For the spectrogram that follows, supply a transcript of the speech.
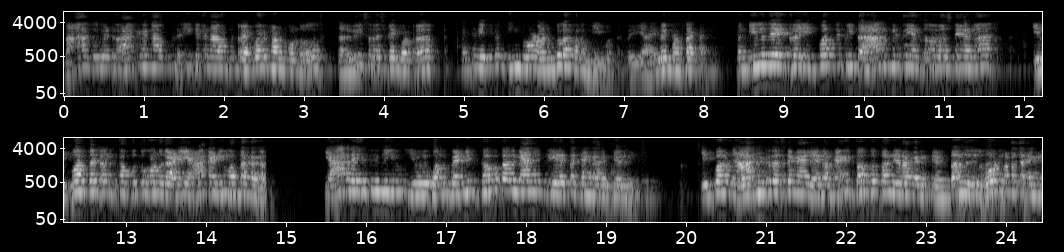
ನಾಲ್ಕು ಮೀಟರ್ ಆ ಕಡೆ ನಾಲ್ಕು ಮೀಟರ್ ಈ ಕಡೆ ನಾಲ್ಕು ಮೀಟರ್ ಅಕ್ವೈರ್ ಮಾಡ್ಕೊಂಡು ಸರ್ವಿಸ್ ರಸ್ತೆ ಕೊಟ್ರ ಲಿಂಕ್ ರೋಡ್ ಅನುಕೂಲ ಆತ ನಮ್ಗೆ ಇವತ್ತು ಈ ಹೈವೇ ಮಾಡ್ತಾಕ ಮತ್ ಇಲ್ಲದೆ ಇದ್ರ ಇಪ್ಪತ್ತು ಫೀಟ್ ಆರು ಮೀಟರ್ ರಸ್ತೆಯನ್ನ ಇಪ್ಪತ್ತು ಟನ್ ಕಬ್ಬು ತಗೊಂಡು ಗಾಡಿ ಆ ಗಾಡಿ ಮತ್ತಾಗಲ್ಲ ಯಾರ ಇವ್ರಿಗೆ ಒಂದ್ ಬೆಂಡಿ ಕಪ್ಪು ತಂದು ಮ್ಯಾಲೆ ಇಟ್ಟು ಏರ್ತಕ್ ಹೆಂಗಾಗತ್ತೆ ಹೇಳ್ರಿ ಇಬ್ಬರು ಆರು ಮೀಟರ್ ರಸ್ತೆ ಮೇಲೆ ನಾವ್ ಹೆಂಗ್ ಕಪ್ಪು ತಂದು ಇಡಕ್ಕಾಗತ್ತೆ ತಂದು ರೋಡ್ ಮಾಡತ್ತ ಹೆಂಗ?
